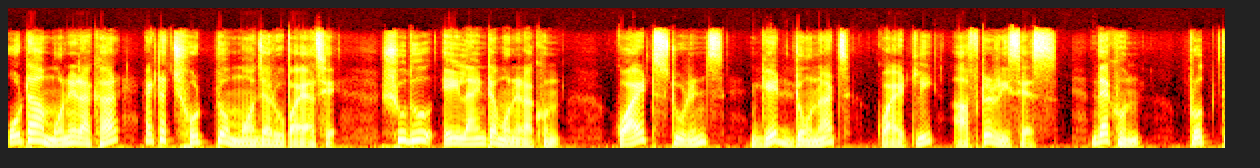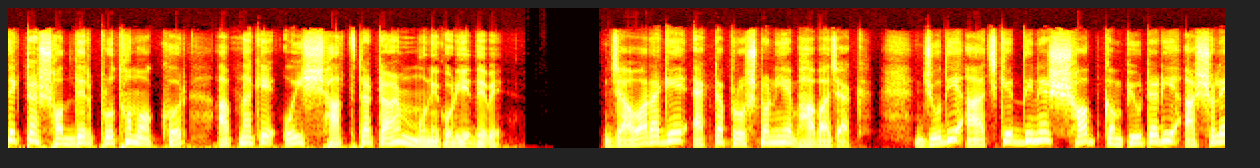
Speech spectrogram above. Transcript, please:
ওটা মনে রাখার একটা ছোট্ট মজার উপায় আছে। শুধু এই লাইনটা মনে রাখুন। Quiet students get donuts quietly after recess দেখুন, প্রত্যেকটা শব্দের প্রথম অক্ষর আপনাকে ওই সাতটা টার্ম মনে করিয়ে দেবে। যাওয়ার আগে একটা প্রশ্ন নিয়ে ভাবা যাক। যদি আজকের দিনের সব কম্পিউটারই আসলে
